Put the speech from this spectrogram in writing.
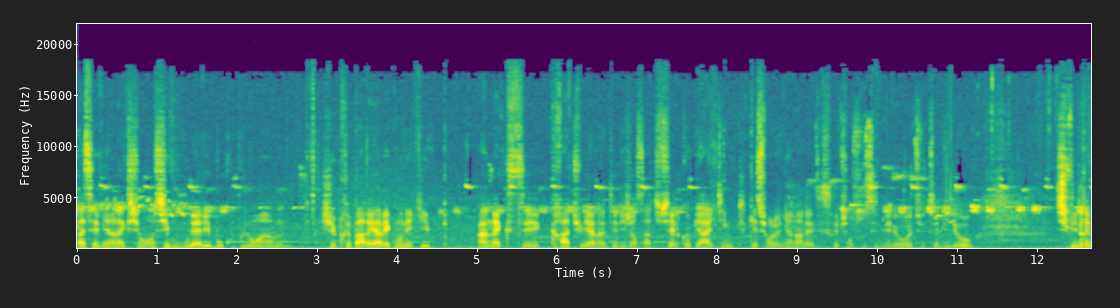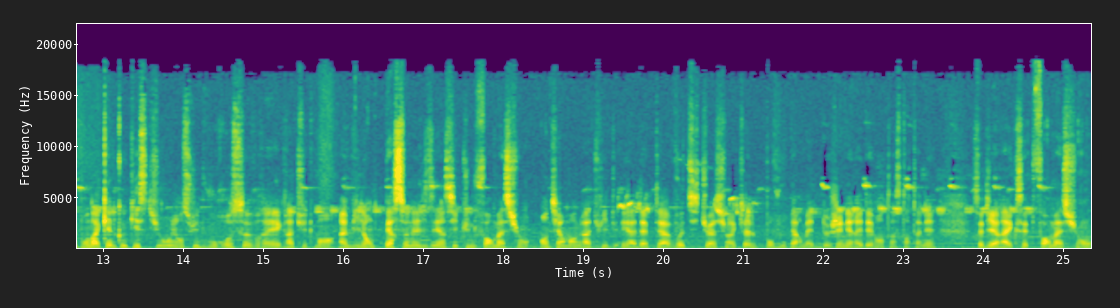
Passez bien à l'action. Si vous voulez aller beaucoup plus loin, j'ai préparé avec mon équipe un accès gratuit à l'intelligence artificielle copywriting. Cliquez sur le lien dans la description sous cette vidéo, au-dessus de cette vidéo. Il suffit de répondre à quelques questions et ensuite vous recevrez gratuitement un bilan personnalisé ainsi qu'une formation entièrement gratuite et adaptée à votre situation actuelle pour vous permettre de générer des ventes instantanées. C'est-à-dire avec cette formation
